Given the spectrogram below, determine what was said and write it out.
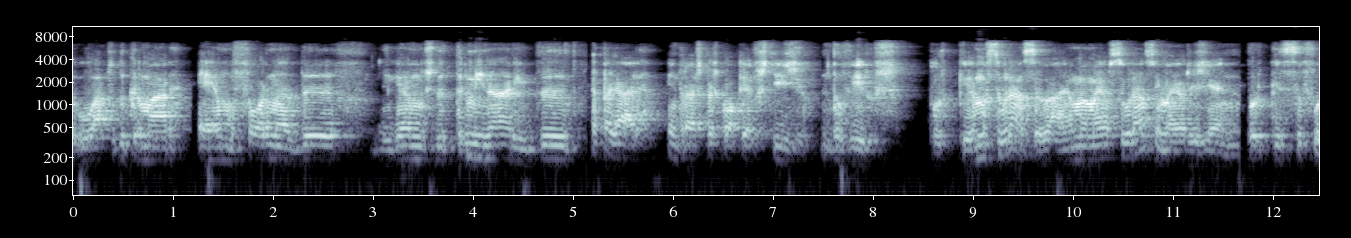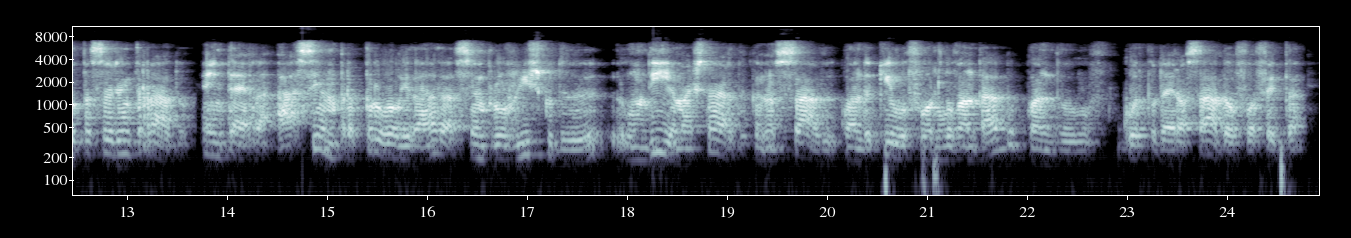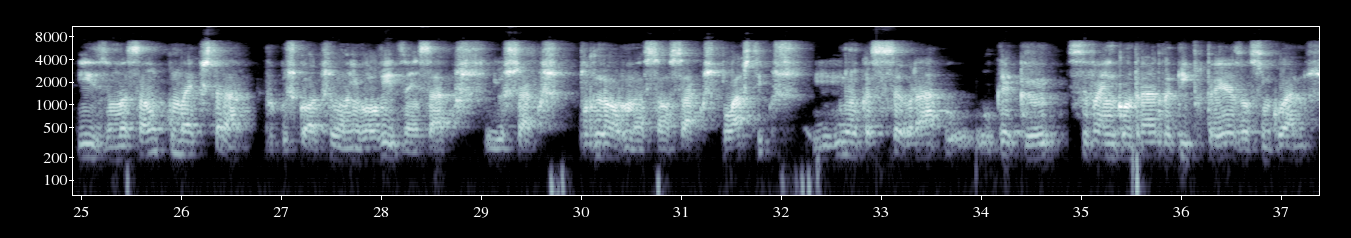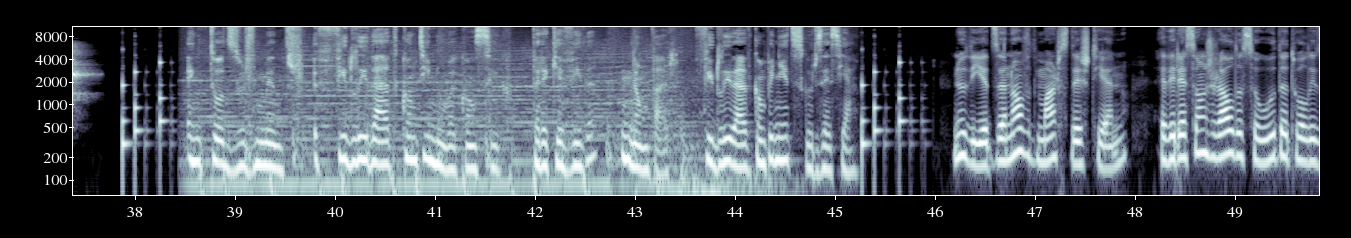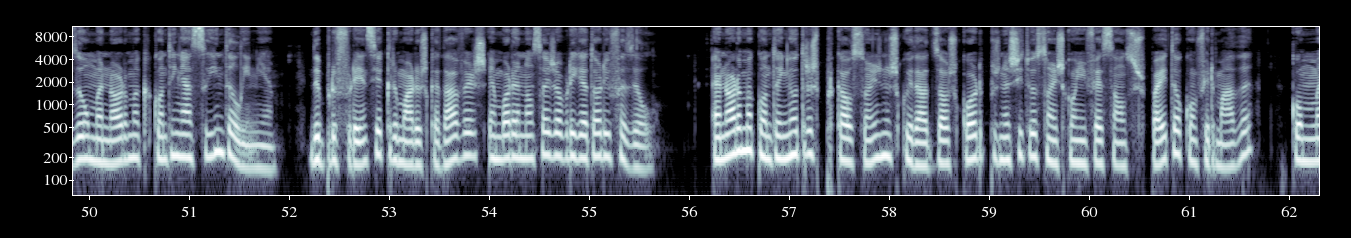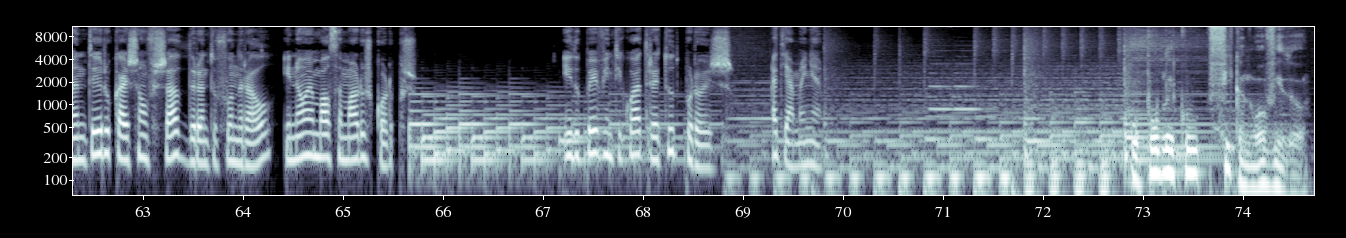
o ato de cremar é uma forma de digamos, de terminar e de apagar, entre aspas, qualquer vestígio do vírus. Porque é uma segurança, é uma maior segurança e maior higiene. Porque se for para ser enterrado em terra, há sempre a probabilidade, há sempre o risco de um dia mais tarde, que não se sabe quando aquilo for levantado, quando o corpo der ossada ou for feita exumação, como é que estará. Porque os corpos vão envolvidos em sacos e os sacos, por norma, são sacos plásticos e nunca se saberá o que é que se vai encontrar daqui por 3 ou 5 anos. Em todos os momentos, a fidelidade continua consigo, para que a vida não pare. Fidelidade Companhia de Seguros S.A. No dia 19 de março deste ano, a Direção-Geral da Saúde atualizou uma norma que continha a seguinte linha: de preferência cremar os cadáveres, embora não seja obrigatório fazê-lo. A norma contém outras precauções nos cuidados aos corpos nas situações com infecção suspeita ou confirmada, como manter o caixão fechado durante o funeral e não embalsamar os corpos. E do P24 é tudo por hoje. Até amanhã. O público fica no ouvido.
